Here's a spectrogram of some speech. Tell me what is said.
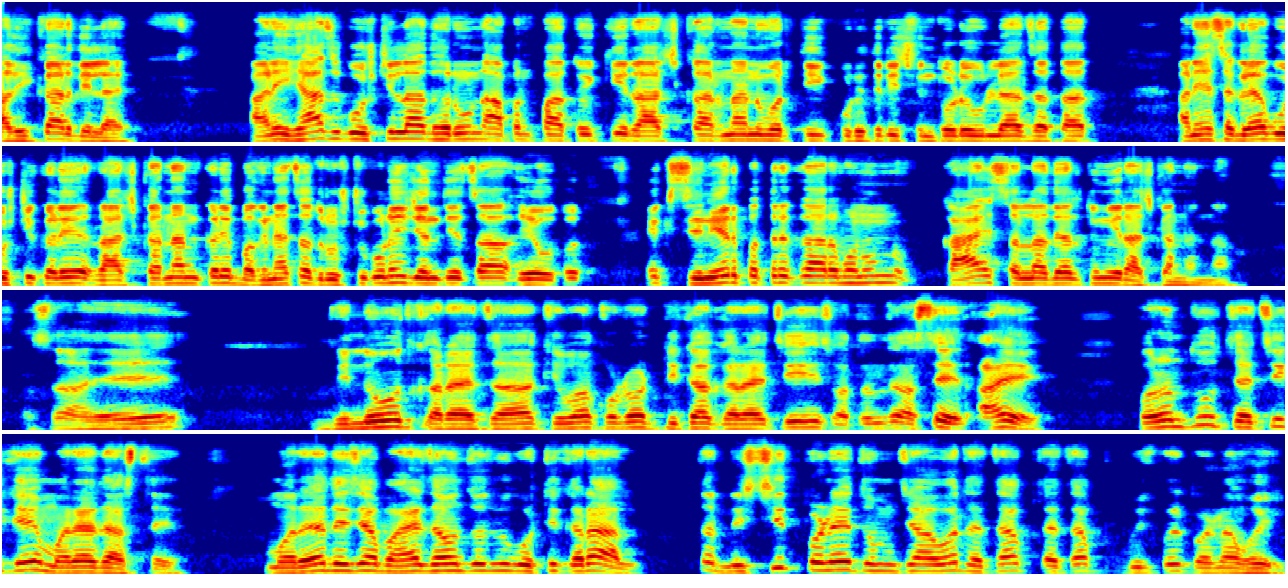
अधिकार दिलाय. आणि ह्याच गोष्टीला धरून आपण पाहतोय की राजकारणांवरती कुठेतरी शिंतोडे उडल्या जातात. आणि ह्या सगळ्या गोष्टीकडे राजकारणांकडे बघण्याचा दृष्टिकोनही जनतेचा हे होतो. एक सिनियर पत्रकार म्हणून काय सल्ला द्याल तुम्ही राजकारण्यांना? असं आहे विनोद करायचा किंवा कोणावर टीका करायची स्वातंत्र्य असेल आहे. परंतु त्याची काही मर्यादा असते. मर्यादेच्या बाहेर जाऊन तुम्ही गोष्टी कराल तर निश्चितपणे तुमच्यावर त्याचा त्याचा विपरीत परिणाम होईल.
